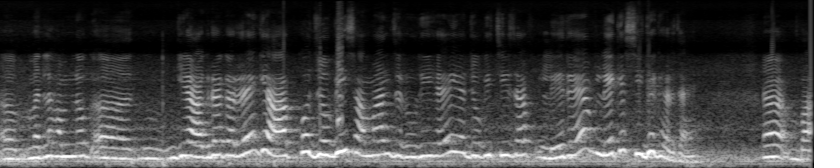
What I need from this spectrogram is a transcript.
मतलब हम लोग ये आग्रह कर रहे हैं कि आपको जो भी सामान ज़रूरी है या जो भी चीज़ आप ले रहे हैं आप लेके सीधे घर जाएँ। बा,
